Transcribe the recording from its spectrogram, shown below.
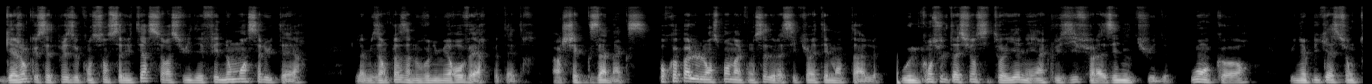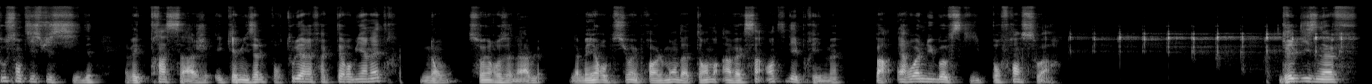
Gageons que cette prise de conscience salutaire sera suivie d'effets non moins salutaires. La mise en place d'un nouveau numéro vert, peut-être. Un chèque Xanax. Pourquoi pas le lancement d'un conseil de la sécurité mentale, ou une consultation citoyenne et inclusive sur la zénitude, ou encore une application tous anti-suicide avec traçage et camisole pour tous les réfractaires au bien-être? Non, soyons raisonnables. La meilleure option est probablement d'attendre un vaccin antidéprime. Par Erwan Lubowski pour François. Grippe 19.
